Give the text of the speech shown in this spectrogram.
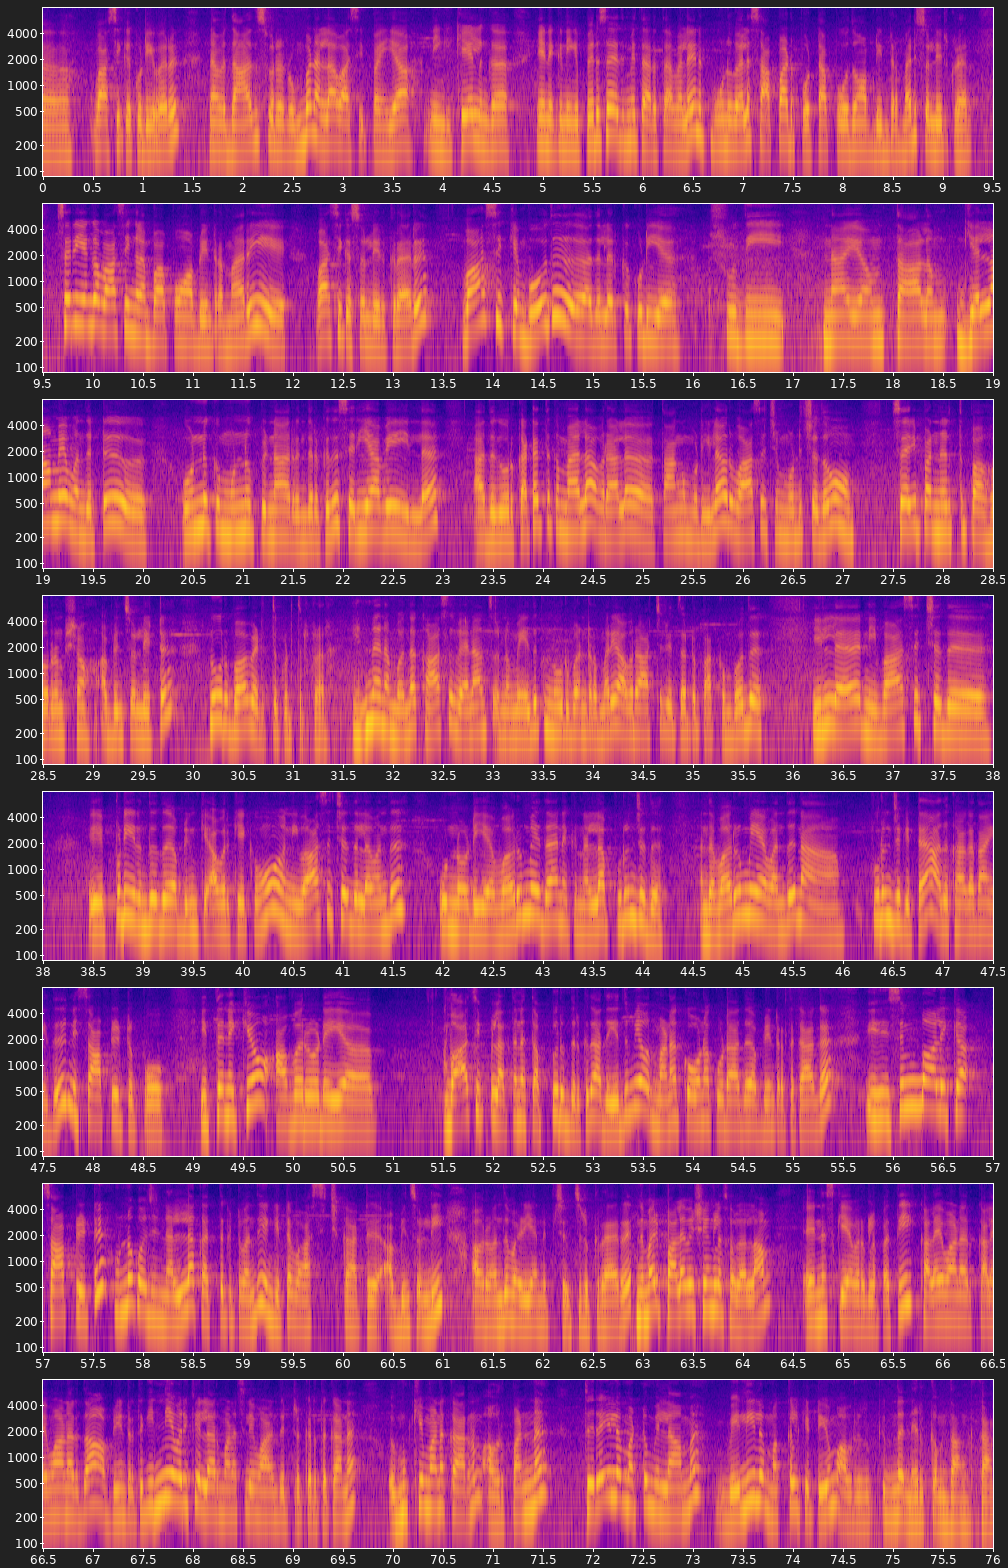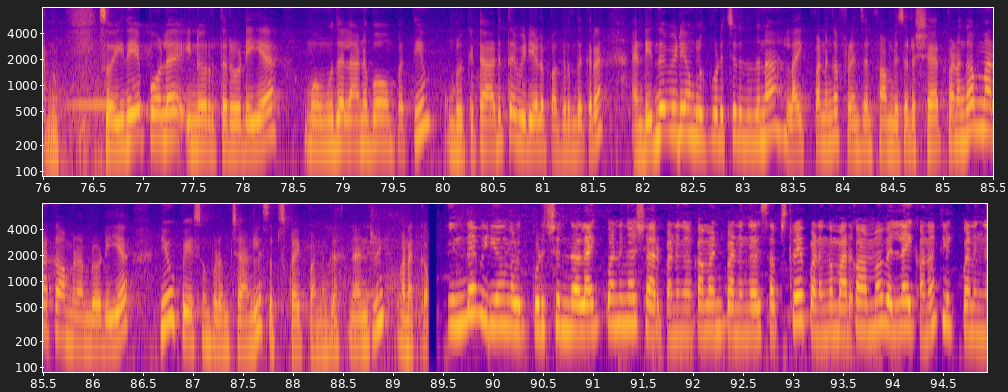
வாசிக்கக்கூடியவர். நான் நாதஸ்வரம் ரொம்ப நல்லா வாசிப்பேன் ஐயா. நீங்கள் கேளுங்க. எனக்கு நீங்கள் பெருசாக எதுவுமே தர தேவையில்ல. எனக்கு மூணு வேளை சாப்பாடு போட்டால் போதும் அப்படின்ற மாதிரி சொல்லியிருக்கிறாரு. சரி எங்கே வாசிங்களை பார்ப்போம் அப்படின்ற மாதிரி வாசிக்க சொல்லியிருக்கிறாரு. வாசிக்கும்போது அதில் இருக்கக்கூடிய ஸ்ருதி நயம் தாளம் எல்லாமே வந்துட்டு ஒன்றுக்கு முன்னு பின்னா இருந்திருக்குது. சரியாகவே இல்லை. அது ஒரு கட்டத்துக்கு மேலே அவரால் தாங்க முடியல. அவர் வாசித்து முடித்ததும் சரிப்பா நிறுத்துப்பா ஒரு நிமிஷம் அப்படின்னு சொல்லிட்டு நூறுரூபாவை எடுத்து கொடுத்துருக்காரு என்ன நம்ம வந்து காசு வேணாம்னு சொன்னோமே எதுக்கு நூறுரூபான்ற மாதிரி அவர் ஆச்சரியத்தோடு பார்க்கும்போது இல்லை நீ வாசித்தது எப்படி இருந்தது? அப்படின்னு கே அவர் கேட்கவும் நீ வாசித்ததில் வந்து உன்னுடைய வறுமை தான் எனக்கு நல்லா புரிஞ்சுது. அந்த வறுமையை வந்து நான் புரிஞ்சுக்கிட்டேன் அதுக்காக தான் இது. நீ சாப்பிட்டுட்டு போ. இத்தனைக்கும் அவருடைய வாசிப்பில் அத்தனை தப்பு இருந்திருக்குது. அது எதுவுமே அவர் மன கோணக்கூடாது அப்படின்றதுக்காக சிம்பாலிக்காக சாப்பிட்டுட்டு இன்னும் கொஞ்சம் நல்லா கற்றுக்கிட்டு வந்து என்கிட்ட வாசிச்சு காட்டு அப்படின்னு சொல்லி அவரை வந்து வழி அனுப்பிச்சு வச்சிருக்கிறாரு. இந்த மாதிரி பல விஷயங்களை சொல்லலாம். என்எஸ்கே அவர்களை பற்றி கலைவாணர் கலைவாணர் தான் அப்படின்றதுக்கு இன்னி வரைக்கும் எல்லார் மனசுலேயும் வாழ்ந்துட்டு இருக்கிறதுக்கான ஒரு முக்கியமான காரணம் அவர் பண்ண திரையில் மட்டும் இல்லாமல் வெளியில் மக்கள்கிட்டேயும் அவருக்கு இருந்த நெருக்கம் தாங்க காரணம். ஸோ இதே போல் இன்னொருத்தருடைய மு முதல் அனுபவம் பற்றியும் உங்கள்கிட்ட அடுத்த வீடியோவில் பகிர்ந்துக்கிறேன். அண்ட் இந்த வீடியோ உங்களுக்கு பிடிச்சிருந்ததுன்னா லைக் பண்ணுங்கள் ஃப்ரெண்ட்ஸ் அண்ட் ஃபேமிலிஸோட ஷேர் பண்ணுங்கள் மறக்காமல் நம்மளுடைய நியூ பேசும் படம் சேனலை சப்ஸ்கிரைப் பண்ணுங்கள் நன்றி வணக்கம். இந்த வீடியோ உங்களுக்கு பிடிச்சிருந்தா லைக் பண்ணுங்க ஷேர் பண்ணுங்கள் கமெண்ட் பண்ணுங்கள் சப்ஸ்கிரைப் பண்ணுங்கள் மறக்காமல் வெள்ளைக்கான கிளிக் பண்ணுங்கள்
